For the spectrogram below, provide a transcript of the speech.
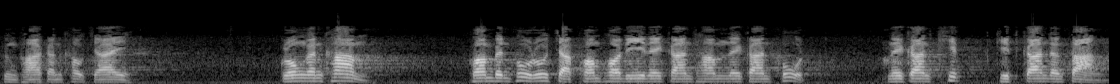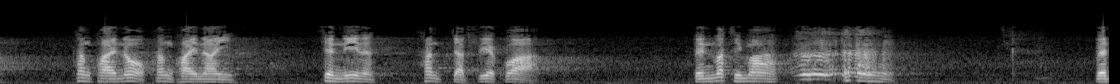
พึงพากันเข้าใจกรงกันข้าม ความเป็นผู้รู้จักความพอดีในการทำในการพูด ในการคิดกิจการต่างๆ ทั้งภายนอกทั้งภายใน เช่นนี้นะท่านจัดเรียกว่า เป็นมัชฌิมา เป็น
